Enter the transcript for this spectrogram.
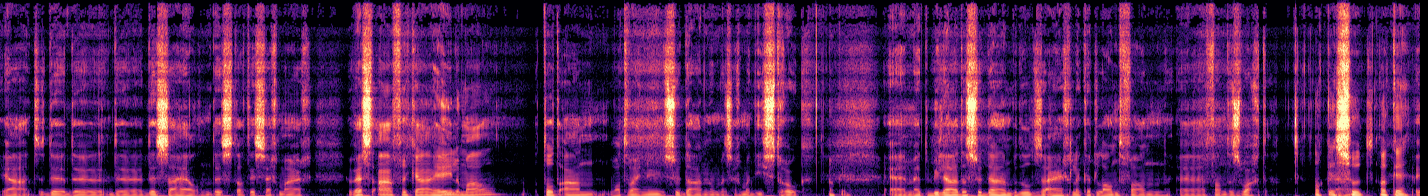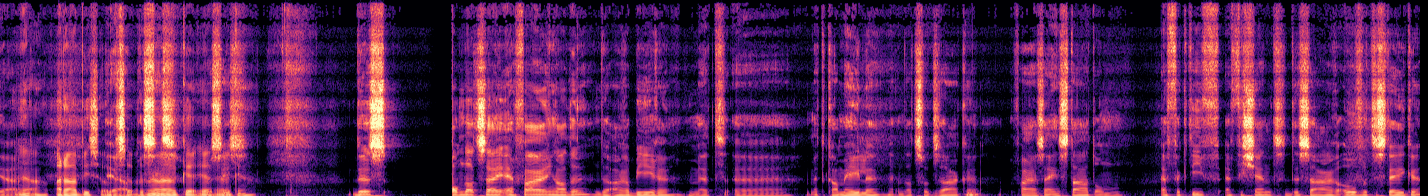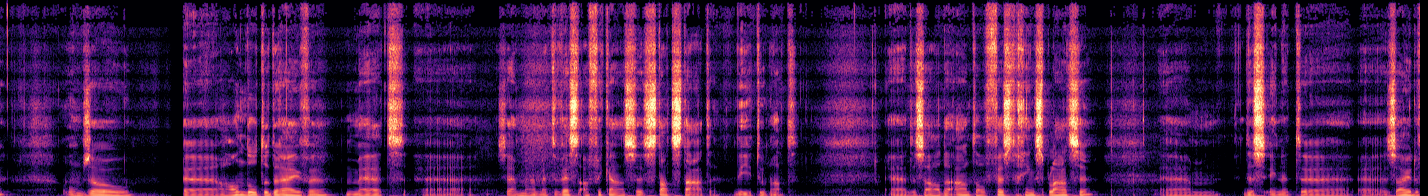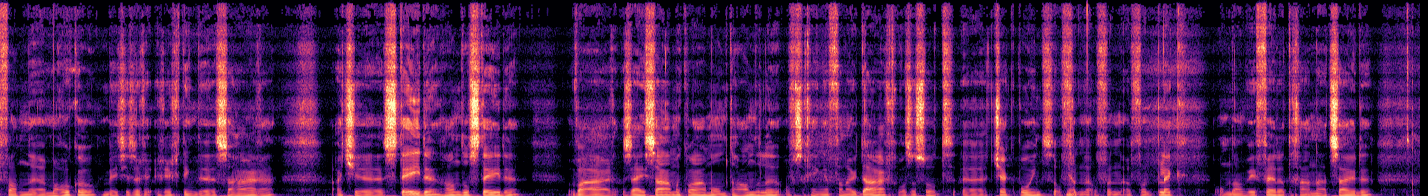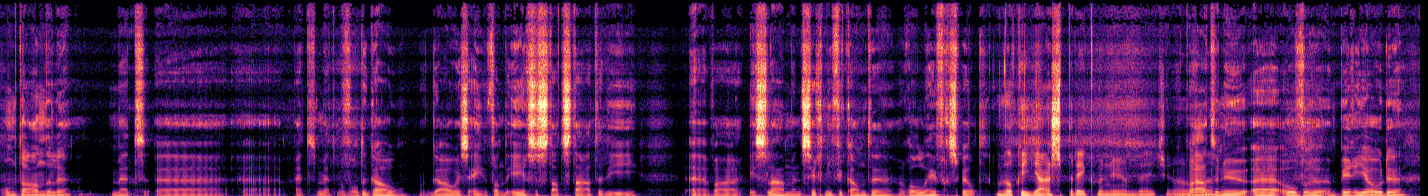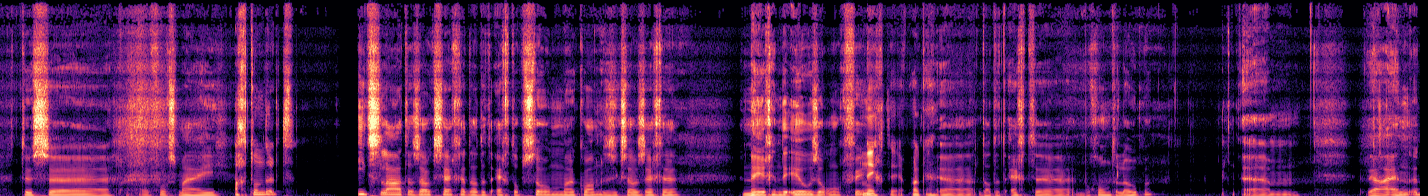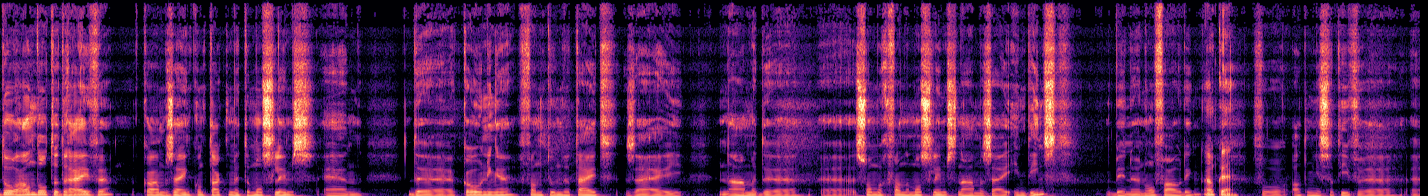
ja, de, de, de, de Sahel. Dus dat is zeg maar West-Afrika helemaal tot aan wat wij nu Sudan noemen, zeg maar die strook. En met Bilad de bedoelden ze eigenlijk het land van, van de zwarte. Oké, Ja. zoet. Oké. Ja. Ja. Arabisch ook Ja, zo. precies. Ah, Precies. Dus omdat zij ervaring hadden, de Arabieren, met, met kamelen en dat soort zaken, waren zij in staat om effectief, efficiënt de Sahara over te steken. Om zo eh, handel te drijven met, eh, zeg maar met de West-Afrikaanse stadstaten die je toen had. Eh, dus ze hadden een aantal vestigingsplaatsen. Ehm, dus in het zuiden van Marokko, een beetje richting de Sahara, had je steden, handelsteden, waar zij samenkwamen om te handelen. Of ze gingen vanuit daar, was een soort eh, checkpoint of, Ja. een, of, een, of een plek om dan weer verder te gaan naar het zuiden. Om te handelen met, eh, eh, met, met bijvoorbeeld Gau. Gau is een van de eerste stadstaten die, waar islam een significante rol heeft gespeeld. Welke jaar spreken we nu een beetje We over? praten nu over een periode tussen, volgens mij, 800? iets later zou ik zeggen dat het echt op stoom kwam. Dus ik zou zeggen 9e eeuw zo ongeveer. 90, oké. eh, dat het echt eh, begon te lopen. Ehm, ja, en door handel te drijven kwamen zij in contact met de moslims. En de koningen van toen de tijd, zij namen de, eh, sommige van de moslims namen zij in dienst binnen hun hofhouding Oké, voor administratieve eh,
